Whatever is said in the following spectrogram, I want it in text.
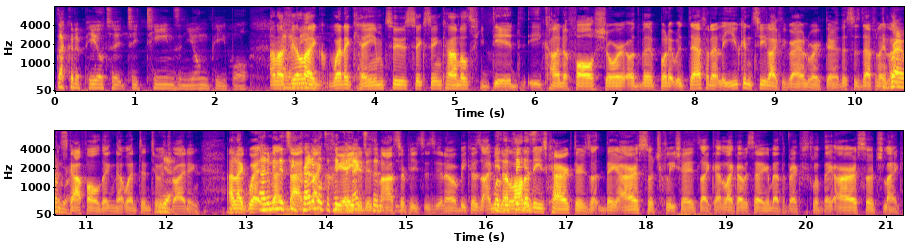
that could appeal to, to teens and young people. And I And I feel mean- like when it came to 16 Candles, he did he kind of fall short of it, but it was definitely you can see like the groundwork there. This is definitely The like groundwork. the scaffolding that went into his Yeah. writing, and like when And I mean, that, it's that, incredible like, to think the created next his that- masterpieces. You know, because I mean, the a lot of these characters they are such cliches. Like like I was saying about the Breakfast Club, they are such like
